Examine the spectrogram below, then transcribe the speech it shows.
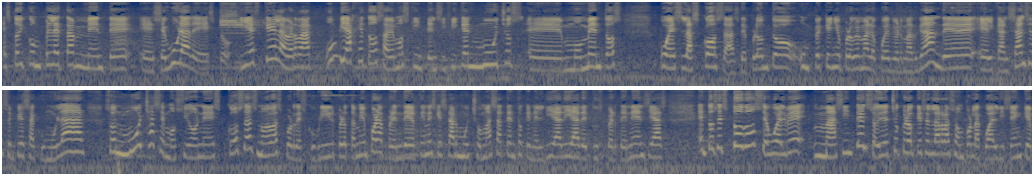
estoy completamente eh, segura de esto. Y es que la verdad, un viaje todos sabemos que intensifica en muchos eh, momentos pues las cosas. De pronto un pequeño problema lo puedes ver más grande, el cansancio se empieza a acumular, son muchas emociones, cosas nuevas por descubrir, pero también por aprender. Tienes que estar mucho más atento que en el día a día de tus pertenencias. Entonces todo se vuelve más intenso y de hecho creo que esa es la razón por la cual dicen que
